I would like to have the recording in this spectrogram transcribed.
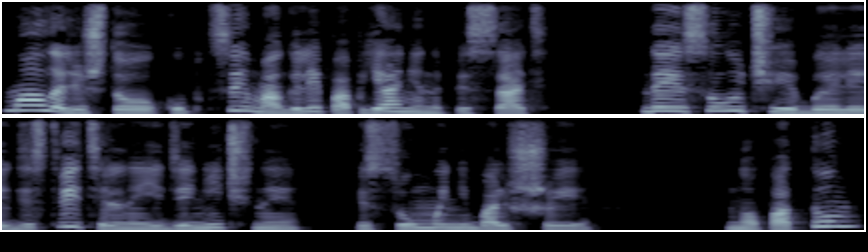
Мало ли, что купцы могли по пьяни написать. Да и случаи были действительно единичные и суммы небольшие. Но потом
